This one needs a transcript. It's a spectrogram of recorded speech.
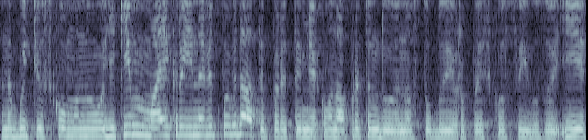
набиті оскому, ну, яким має країна відповідати перед тим, як вона претендує на вступ до Європейського Союзу. І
